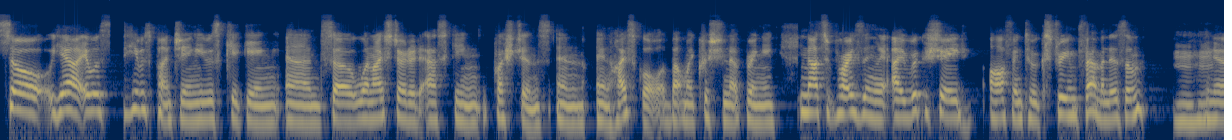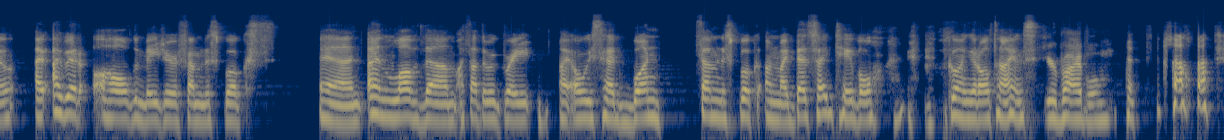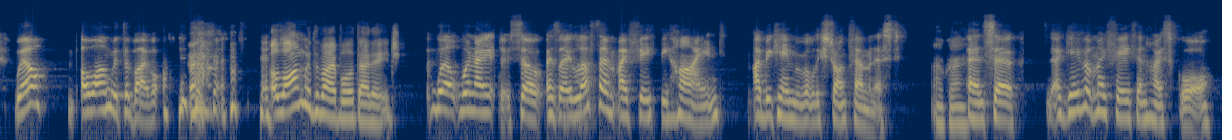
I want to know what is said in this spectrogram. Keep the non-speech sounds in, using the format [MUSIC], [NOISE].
So yeah, it was he was punching, he was kicking, and so when I started asking questions in in high school about my Christian upbringing, not surprisingly, I ricocheted off into extreme feminism. Mhm. You know, I, I read all the major feminist books and and loved them. I thought they were great. I always had one feminist book on my bedside table, [LAUGHS] going at all times. Your Bible, [LAUGHS] well, along with the Bible. [LAUGHS] along with the Bible at that age. Well, when I so as I left my faith behind, I became a really strong feminist. Okay. And so I gave up my faith in high school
